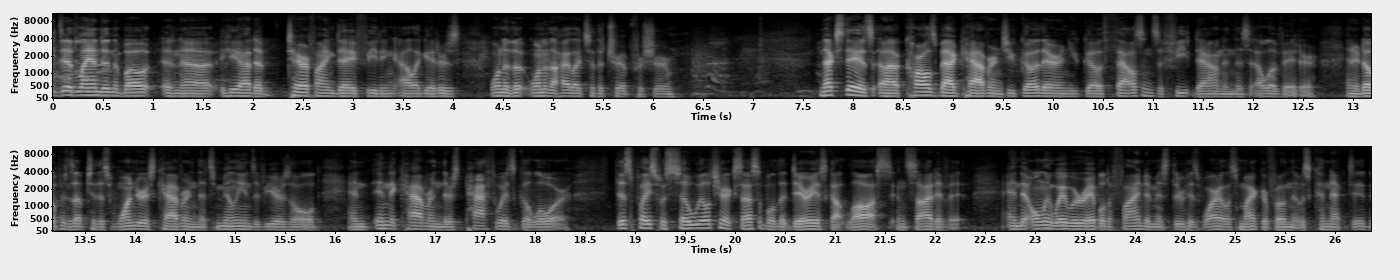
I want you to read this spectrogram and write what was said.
He did land in the boat, and uh, he had a terrifying day feeding alligators. One of the one of the highlights of the trip for sure. Next day is uh, Carlsbad Caverns. You go there and you go thousands of feet down in this elevator, and it opens up to this wondrous cavern that's millions of years old. And in the cavern, there's pathways galore. This place was so wheelchair accessible that Darius got lost inside of it. And the only way we were able to find him is through his wireless microphone that was connected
